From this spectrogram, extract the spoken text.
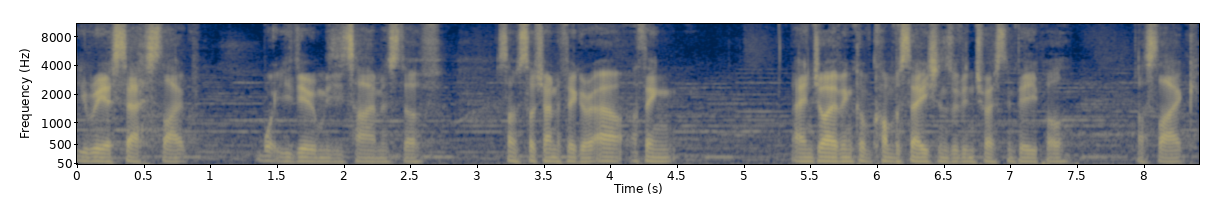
you reassess like what you're doing with your time and stuff. So I'm still trying to figure it out. I think I enjoy having conversations with interesting people. That's like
